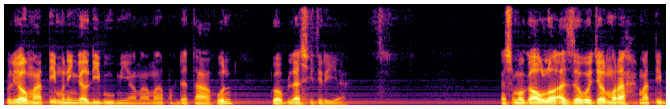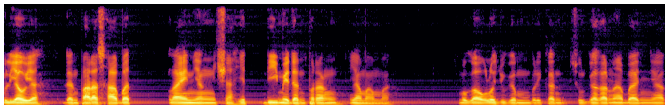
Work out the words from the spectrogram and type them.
Beliau mati meninggal di bumi Yamama pada tahun 12 Hijriah. Nah, semoga Allah Azza wa Jal merahmati beliau ya dan para sahabat lain yang syahid di medan perang Yamama. Semoga Allah juga memberikan surga karena banyak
